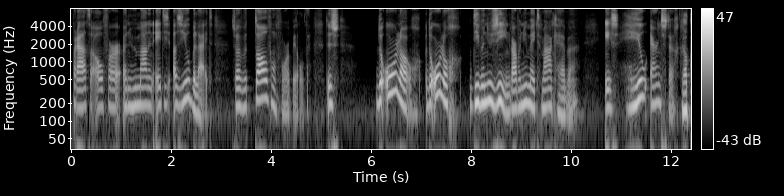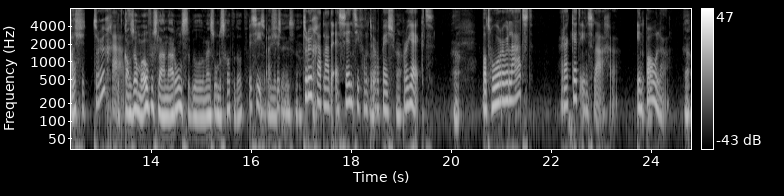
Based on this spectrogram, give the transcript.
praten over een humaan en ethisch asielbeleid. Zo hebben we tal van voorbeelden. Dus de oorlog, de oorlog die we nu zien, waar we nu mee te maken hebben, is heel ernstig. Ja, als je teruggaat. Het kan zomaar overslaan naar ons. Ik bedoel, mensen onderschatten dat. Precies, als je eens, teruggaat naar de essentie van het ja, Europese ja. project. Wat horen we laatst? Raketinslagen in Polen. Ja.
